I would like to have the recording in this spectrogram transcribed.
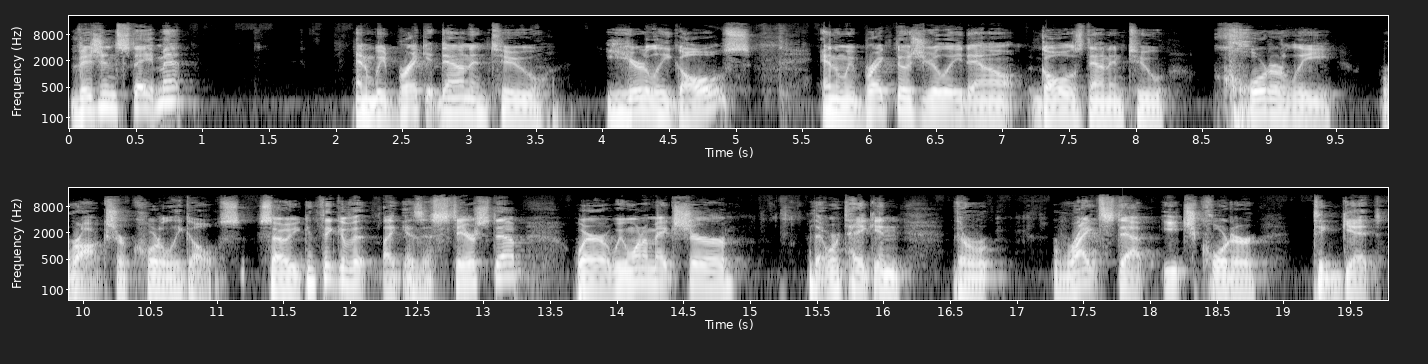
vision statement and we break it down into yearly goals. And we break those yearly down goals down into quarterly rocks or quarterly goals. So you can think of it like as a stair step where we want to make sure that we're taking the right step each quarter to get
